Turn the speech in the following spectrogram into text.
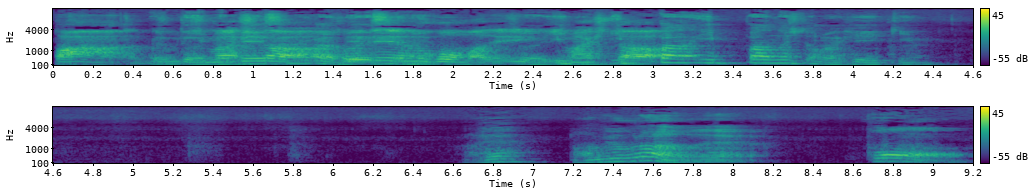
バーンって打ちましたそれで向こうまで行きましたそうい一般、一般の人の平均。え何秒ぐらいなのね？ポ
